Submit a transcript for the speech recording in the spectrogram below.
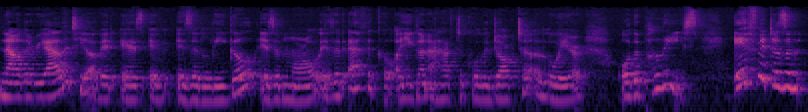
Now the reality of it is if, is it legal? Is it moral? Is it ethical? Are you going to have to call a doctor a lawyer or the police? If it doesn't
